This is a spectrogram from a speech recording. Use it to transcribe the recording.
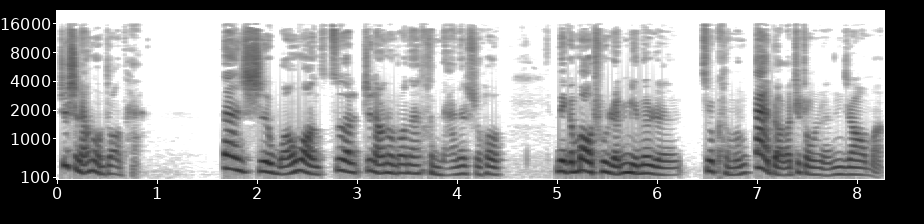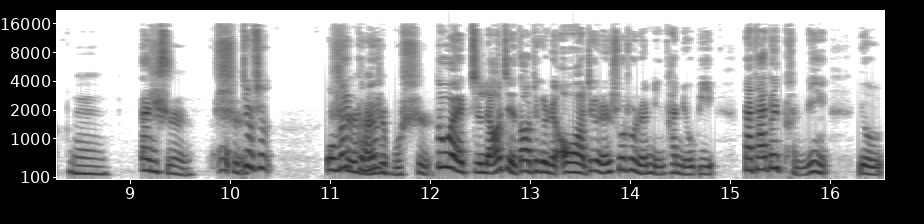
这是两种状态，但是往往做到这两种状态很难的时候，那个冒出人名的人就可能代表了这种人，你知道吗？嗯，但是是就是我们可能是不是？对，只了解到这个人，哦，这个人说出人名，他牛逼，那他得肯定有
